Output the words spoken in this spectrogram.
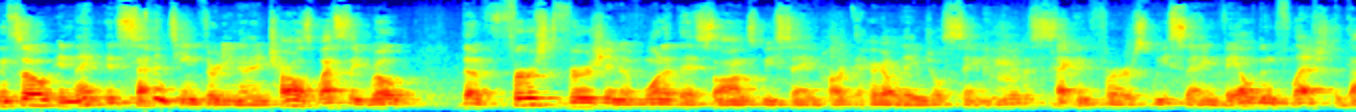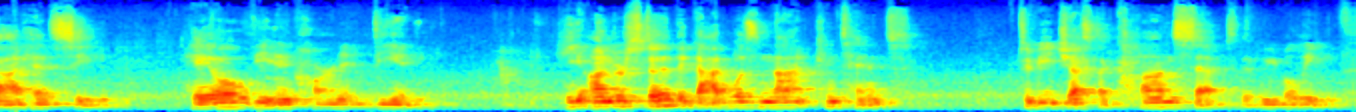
And so in 1739, Charles Wesley wrote the first version of one of the songs we sang, Hark the Herald Angels Sing. We hear the second verse, we sang, Veiled in flesh the Godhead see. Hail the incarnate deity. He understood that God was not content to be just a concept that we believe.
